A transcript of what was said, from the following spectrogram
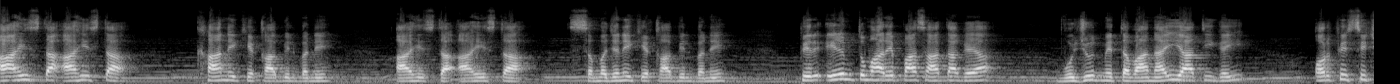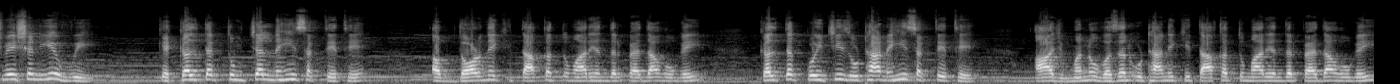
आहिस्ता आहिस्ता, खाने के काबिल बने। आहिस्ता आहिस्ता, समझने के काबिल बने। फिर इल्म तुम्हारे पास आता गया। वजूद में तवानाई आती गई। और फिर सिचुएशन ये हुई कि कल तक तुम चल नहीं सकते थे। अब दौड़ने की ताकत तुम्हारे अंदर पैदा हो गई। कल तक कोई चीज़ उठा नहीं सकते थे। आज मनोवजन उठाने की ताकत तुम्हारे अंदर पैदा हो गई।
